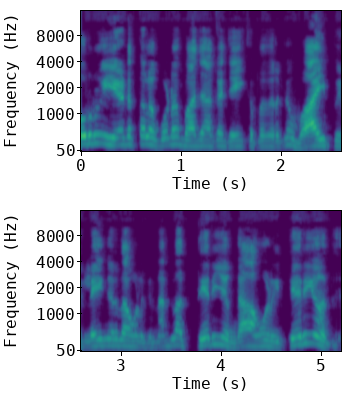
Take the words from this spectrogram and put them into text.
ஒரு இடத்துல கூட பாஜக ஜெயிக்கப்பதற்கு வாய்ப்பு இல்லைங்கிறது அவங்களுக்கு நல்லா தெரியுங்க. அவங்களுக்கு தெரியும் அது.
